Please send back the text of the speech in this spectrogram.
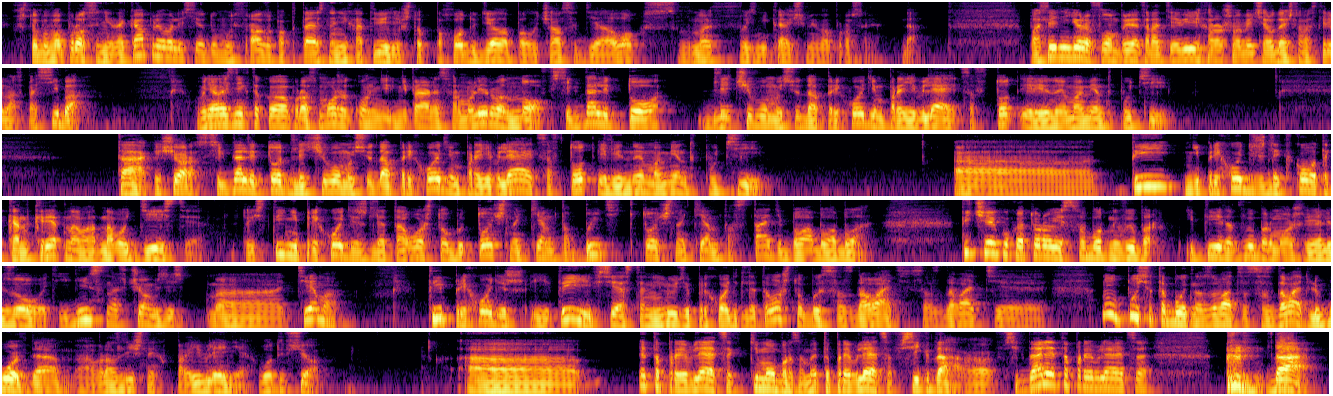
Чтобы вопросы не накапливались, я думаю, сразу попытаюсь на них ответить, чтобы по ходу дела получался диалог с вновь возникающими вопросами. Да. Последний герой, Флом, привет, рад тебя видеть, хорошего вечера, удачного стрима, спасибо. У меня возник такой вопрос, может он неправильно сформулирован, но всегда ли то, для чего мы сюда приходим, проявляется в тот или иной момент пути? Так, еще раз, всегда ли то, для чего мы сюда приходим, проявляется в тот или иной момент пути? А, ты не приходишь для какого-то конкретного одного действия. То есть ты не приходишь для того, чтобы точно кем-то быть, точно кем-то стать, бла-бла-бла. Ты человек, у которого есть свободный выбор, и ты этот выбор можешь реализовывать. Единственное, в чем здесь э, тема, ты приходишь, и ты, и все остальные люди приходят для того, чтобы создавать, создавать, э, ну, пусть это будет называться создавать любовь, да, в различных проявлениях, вот и все. А, это проявляется каким образом? Это проявляется всегда. А всегда ли это проявляется? да,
